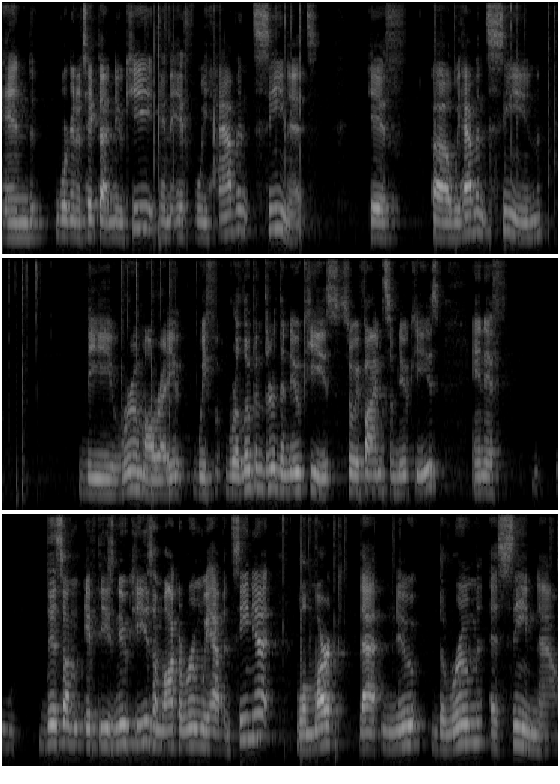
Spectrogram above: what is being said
And we're going to take that new key, and if we haven't seen it, if uh, we haven't seen the room already. We we're looping through the new keys, so we find some new keys, and if this um, if these new keys unlock a room we haven't seen yet, we'll mark that new the room as seen now,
